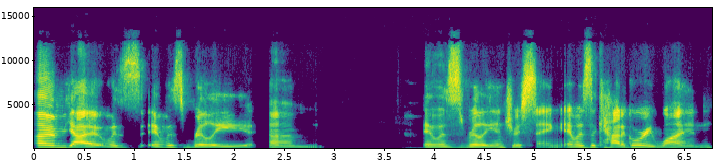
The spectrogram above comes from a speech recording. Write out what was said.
um, yeah, it was it was really um, it was really interesting. It was a category one,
